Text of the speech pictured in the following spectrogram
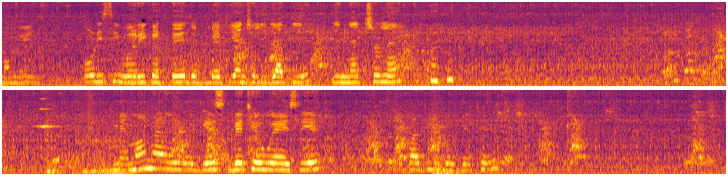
मम्मी थोड़ी सी वरी करते हैं जब बेटियाँ चली जाती है, ये नेचुरल है। मेहमान आए हुए गेस्ट बैठे हुए हैं इसलिए। पापा जी इधर बैठे।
